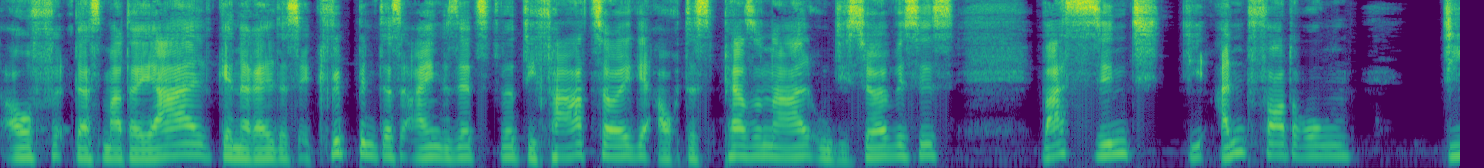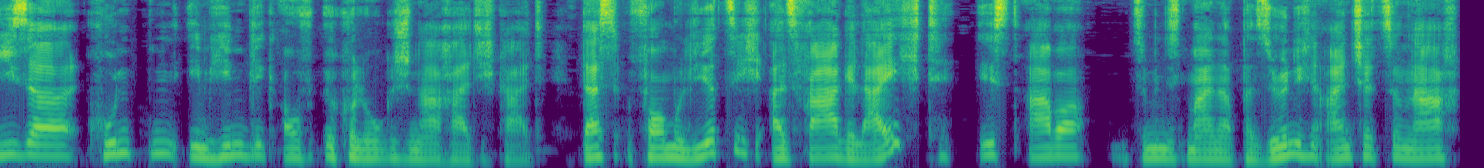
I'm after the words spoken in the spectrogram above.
auf das Material, generell das Equipment, das eingesetzt wird, die Fahrzeuge, auch das Personal und die Services? Was sind die Anforderungen dieser Kunden im Hinblick auf ökologische Nachhaltigkeit? Das formuliert sich als Frage leicht, ist aber zumindest meiner persönlichen Einschätzung nach,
